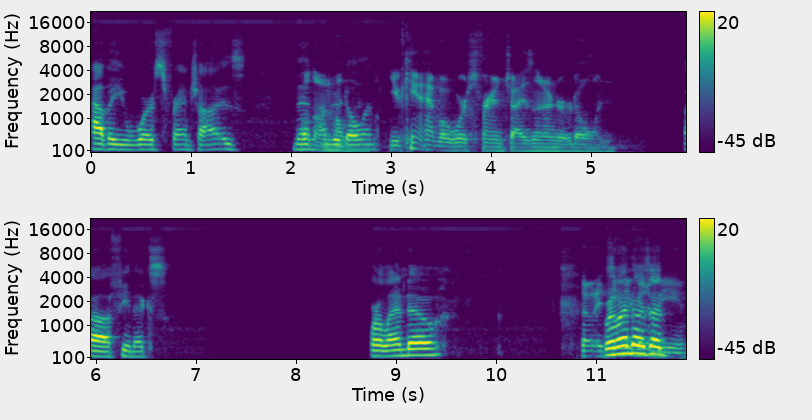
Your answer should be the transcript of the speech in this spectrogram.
have a worse franchise than hold on, under Dolan. You can't have a worse franchise than under Dolan. Uh, Phoenix, Orlando. So Orlando's at be,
